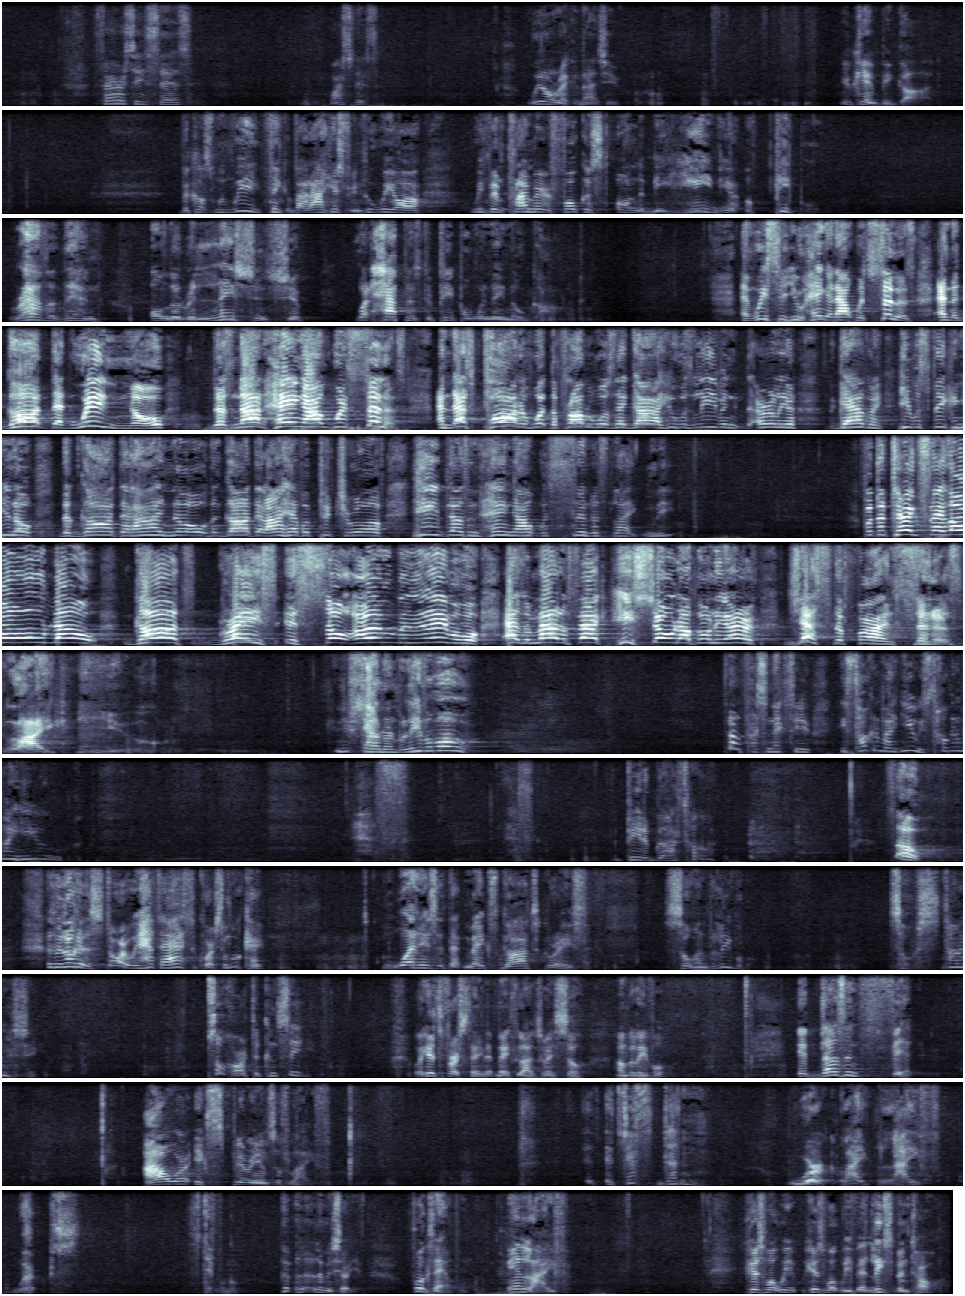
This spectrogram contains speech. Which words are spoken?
Pharisee says, watch this. We don't recognize you. You can't be God. Because when we think about our history and who we are, we've been primarily focused on the behavior of people rather than on the relationship what happens to people when they know God. And we see you hanging out with sinners, and the God that we know does not hang out with sinners. And that's part of what the problem was that guy who was leaving the earlier gathering. He was thinking, you know, the God that I know, the God that I have a picture of, he doesn't hang out with sinners like me. But the text says, oh no, God's grace is so unbelievable. As a matter of fact, He showed up on the earth just to find sinners like you. Can you shout unbelievable? Tell the person next to you, He's talking about you. He's talking about you. Yes. Yes. The beat of God's heart. So, as we look at the story, we have to ask the question okay, what is it that makes God's grace so unbelievable? So astonishing? So hard to conceive? Well, here's the first thing that makes God's grace so unbelievable it doesn't fit our experience of life. it, it just doesn't work like life works. It's difficult. Let me show you. For example, in life, here's what, we, here's what we've at least been taught.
